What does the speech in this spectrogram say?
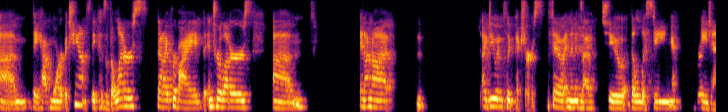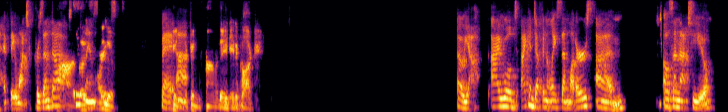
Um, they have more of a chance because of the letters that I provide, the intro letters. Um, and I'm not, I do include pictures. So, and then it's up to the listing agent if they want to present that ah, to landlords. But um, I couldn't accommodate eight o'clock. Oh yeah, I will. I can definitely send letters. Um, I'll send that to you.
